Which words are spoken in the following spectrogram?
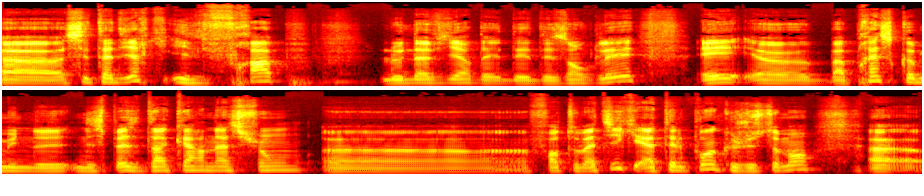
Euh, c'est-à-dire qu'il frappe le navire des, des, des Anglais et euh, bah, presque comme une, une espèce d'incarnation euh, fantomatique et à tel point que justement euh,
